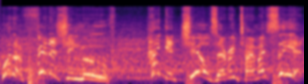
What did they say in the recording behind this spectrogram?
What a finishing move! I get chills every time I see it.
